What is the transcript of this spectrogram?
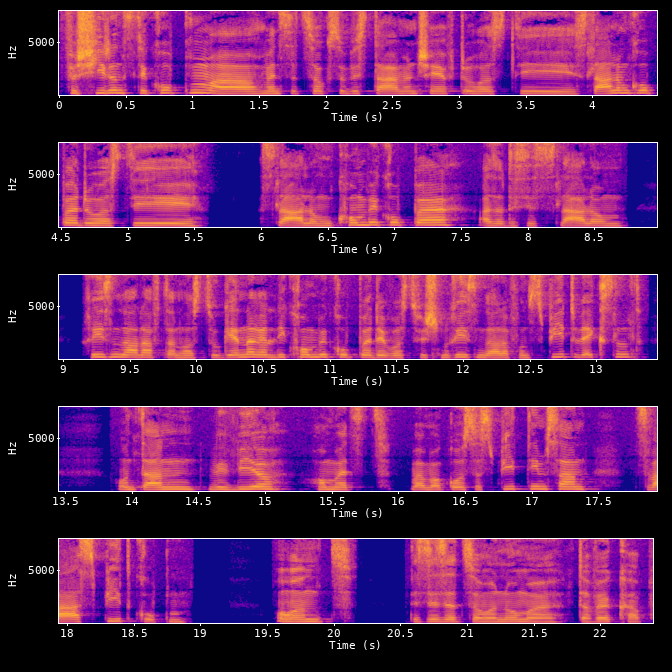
verschiedenste Gruppen. Wenn du jetzt sagst, du bist Damenchef, du hast die Slalomgruppe, du hast die Slalom-Kombi-Gruppe, also das ist Slalom Riesendorlauf, dann hast du generell die Kombi-Gruppe, die was zwischen Riesendorlauf und Speed wechselt. Und dann, wie wir, haben wir jetzt, weil wir ein großes Speed-Team sind, zwei Speed-Gruppen. Und das ist jetzt aber nur mal der Weltcup.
